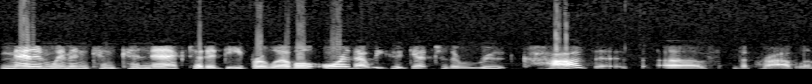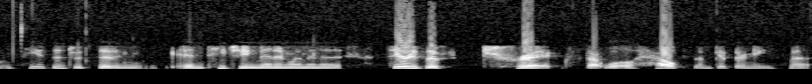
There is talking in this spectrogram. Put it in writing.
men and women can connect at a deeper level or that we could get to the root causes of the problems. He's interested in, in teaching men and women a series of tricks that will help them get their needs met.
